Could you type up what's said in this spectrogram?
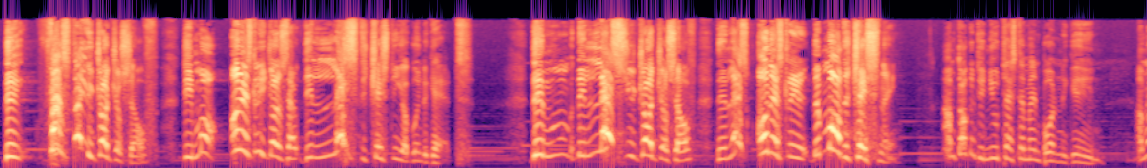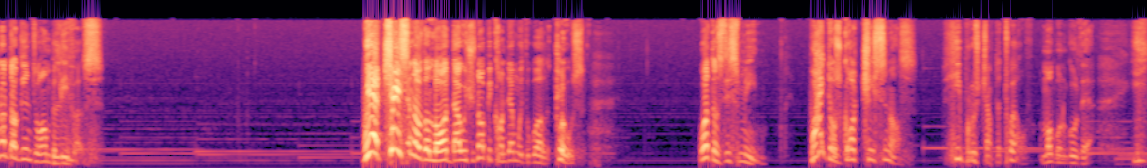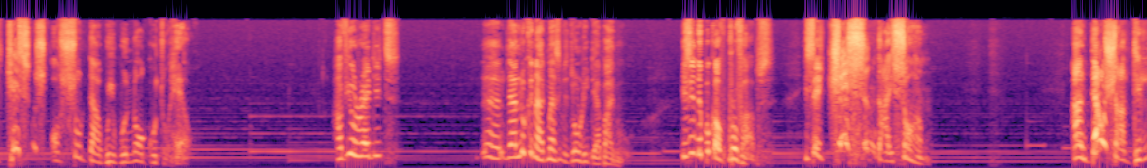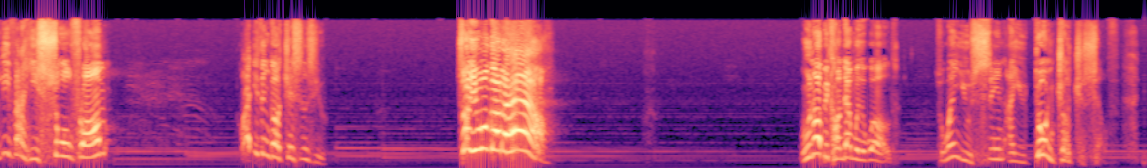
The faster you judge yourself, the more honestly you judge yourself, the less the chastening you're going to get. The, the less you judge yourself, the less honestly, the more the chastening. I'm talking to New Testament born again. I'm not talking to unbelievers. We are chasing of the Lord that we should not be condemned with the world. Close. What does this mean? Why does God chasten us? Hebrews chapter 12. I'm not going to go there. He chastens us so that we will not go to hell. Have you read it? Uh, they're looking at me as if they don't read their Bible. It's in the book of Proverbs. He said, Chasten thy son, and thou shalt deliver his soul from. Why do you think God chastens you? So you won't go to hell. You will not be condemned with the world. So when you sin and you don't judge yourself,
